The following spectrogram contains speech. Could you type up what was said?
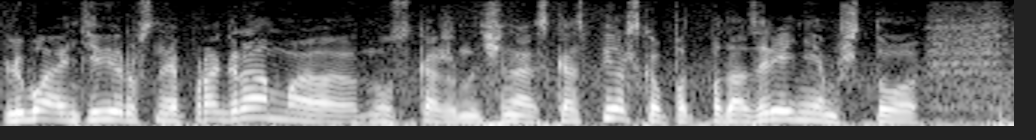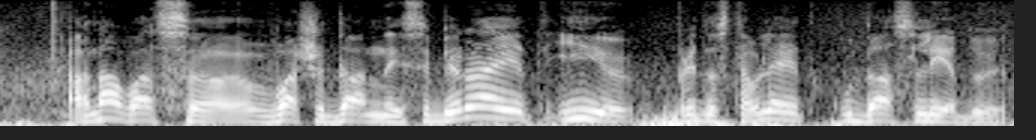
любая антивирусная программа, ну, скажем, начиная с Касперского, под подозрением, что она вас, э, ваши данные собирает и предоставляет куда следует.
